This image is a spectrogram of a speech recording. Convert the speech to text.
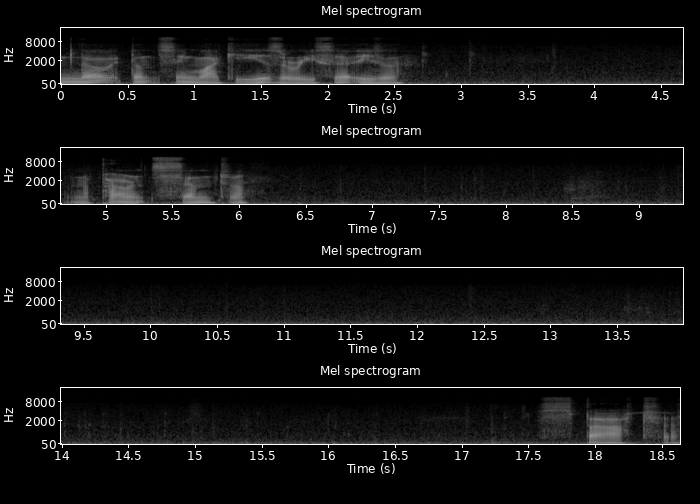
No, it doesn't seem like he is a reset. He's a an apparent centre. Sparta.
